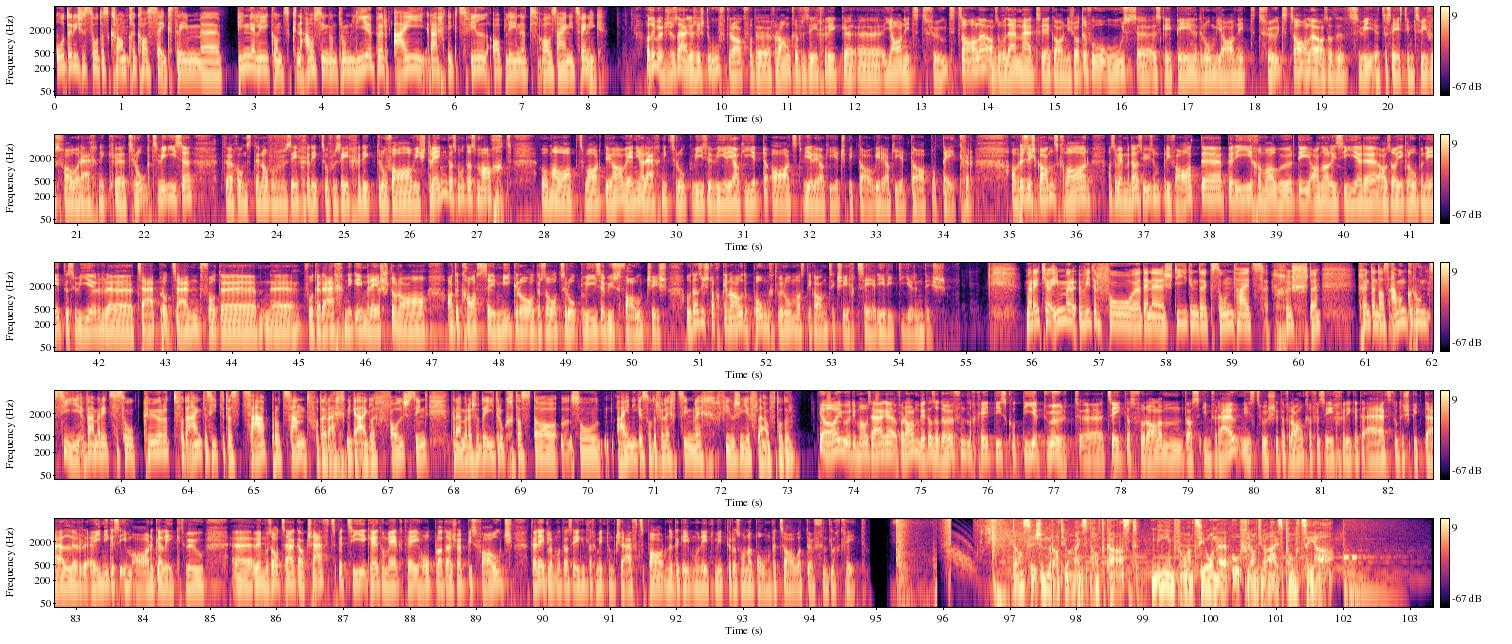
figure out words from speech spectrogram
Oder ist es so, dass Krankenkassen extrem äh, pingelig und genau sind und darum lieber eine Rechnung zu viel ablehnen als eine zu wenig? Also ich würde schon sagen, es ist der Auftrag von der Krankenversicherung, äh, ja nicht zu viel zu zahlen. Also von dem her gesehen gehe ich schon davon aus, äh, es geht bei ihnen darum, ja nicht zu viel zu zahlen. Also das, das heisst im Zweifelsfall eine Rechnung äh, zurückzuweisen. Da kommt es dann auch von Versicherung zu Versicherung darauf an, wie streng dass man das macht, um mal abzuwarten, ja, wenn ich eine Rechnung zurückweise, wie reagiert der Arzt, wie reagiert das Spital, wie reagiert der Apotheker. Aber es ist ganz klar, also wenn man das in unserem privaten Bereich mal würde analysieren, also ich glaube nicht, dass wir äh, 10% von der, äh, von der Rechnung im Restaurant, an der Kasse, im Migros oder so zurückweisen, wie es falsch ist. Und das ist doch genau der Punkt, warum die ganze Geschichte sehr irritierend ist. Man redet ja immer wieder von äh, diesen steigenden Gesundheitskosten. Könnte das auch ein Grund sein, wenn man jetzt so hört von der einen Seite, dass 10% der Rechnungen eigentlich falsch sind, dann haben wir ja schon den Eindruck, dass da so einiges oder vielleicht ziemlich viel schief läuft, oder? Ja, ich würde mal sagen, vor allem, wenn das an der Öffentlichkeit diskutiert wird, äh, zeigt das vor allem, dass im Verhältnis zwischen den Krankenversicherungen, den Ärzten und den Spitälern einiges im Argen liegt. Weil, äh, wenn man sozusagen eine Geschäftsbeziehung hat und merkt, hey, hoppla, da ist etwas falsch, dann regelt man das eigentlich mit dem Geschäftspartner, dann geht man nicht mit einer so einer Bombenzahl an die Öffentlichkeit. Das ist ein Radio 1 Podcast. Mehr Informationen auf radio1.ch.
